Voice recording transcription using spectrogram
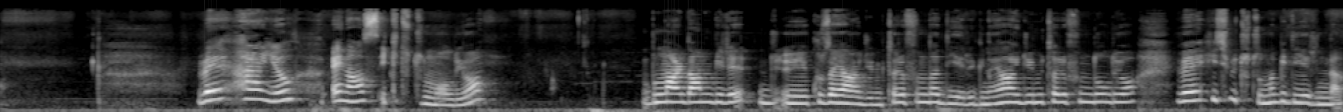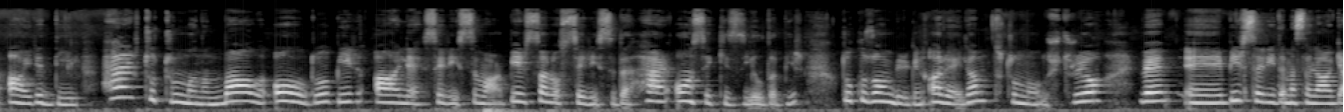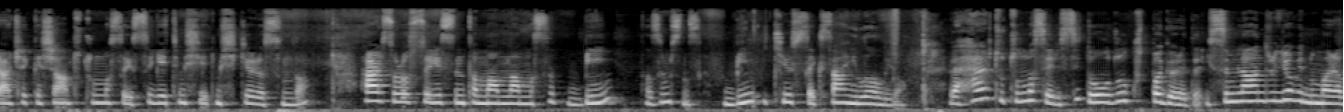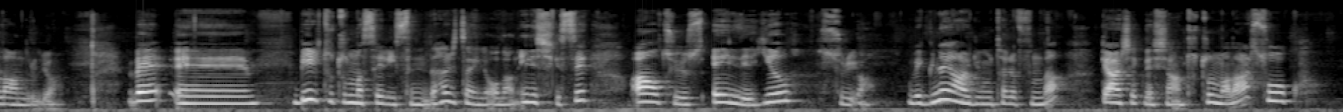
Ve her yıl en az iki tutulma oluyor. Bunlardan biri e, kuzey ay düğümü tarafında, diğeri güney ay düğümü tarafında oluyor. Ve hiçbir tutulma bir diğerinden ayrı değil. Her tutulmanın bağlı olduğu bir aile serisi var. Bir Saros serisi de her 18 yılda bir 9-11 gün arayla tutulma oluşturuyor. Ve e, bir seride mesela gerçekleşen tutulma sayısı 70-72 arasında. Her Saros serisinin tamamlanması 1000 hazır mısınız? 1280 yılı alıyor. Ve her tutulma serisi doğduğu kutba göre de isimlendiriliyor ve numaralandırılıyor. Ve e, bir tutulma serisinin de harita olan ilişkisi 650 yıl sürüyor. Ve Güney düğümü tarafında gerçekleşen tutulmalar soğuk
